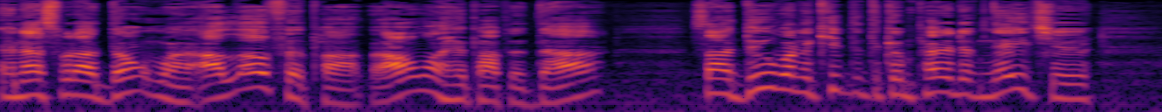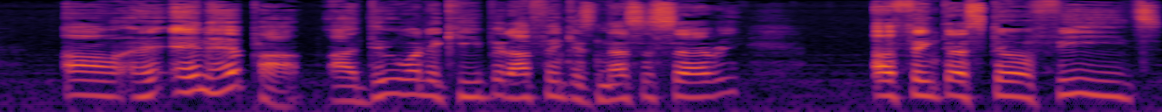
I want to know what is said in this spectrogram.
And that's what I don't want. I love hip hop. I don't want hip hop to die. So I do want to keep the competitive nature uh, in hip hop. I do want to keep it. I think it's necessary. I think that still feeds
